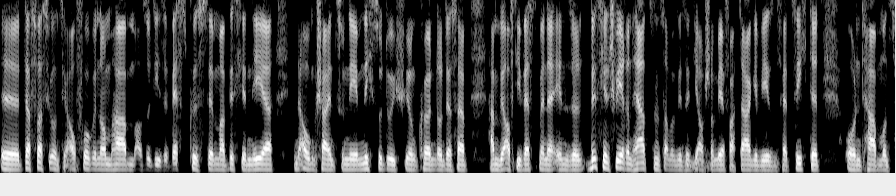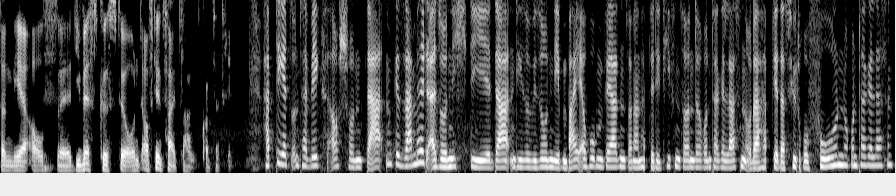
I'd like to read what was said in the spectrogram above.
äh, das, was wir uns ja auch vorgenommen haben, also diese Westküste mal bisschen näher in Augenschein zu nehmen, nicht so durchführen können. Und deshalb haben wir auf die Westmännerinseln ein bisschen schweren Herzens, aber wir sind ja auch schon mehrfach da gewesen, verzichtet und haben uns dann mehr auf äh, die Westküste und auf den Zeitplan konzentriert. Habt ihr jetzt unterwegs auch schon Daten gesammelt? Also nicht die Daten, die sowieso nebenbei erhoben werden, sondern habt ihr die Tiefensonde runtergelassen oder habt ihr das Hydrophon runtergelassen?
